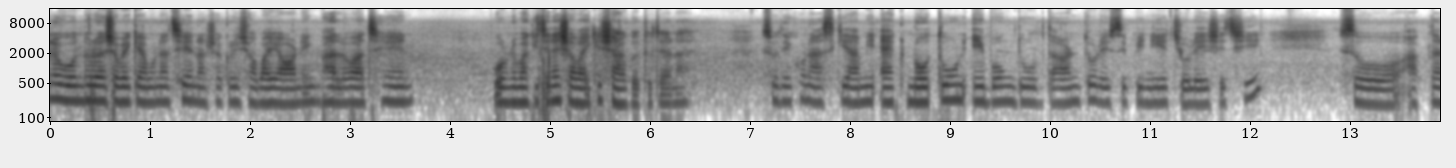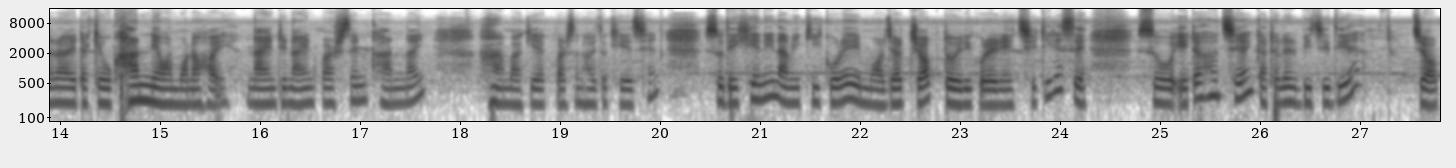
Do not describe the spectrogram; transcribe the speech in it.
হ্যালো বন্ধুরা, সবাই কেমন আছেন? আশা করি সবাই অনেক ভালো আছেন। পূর্ণিমা কিচেনে সবাইকে স্বাগত জানাই। সো দেখুন, আজকে আমি এক নতুন এবং দুর্দান্ত রেসিপি নিয়ে চলে এসেছি। সো আপনারা এটা কেউ খাননি আমার মনে হয়। নাইনটি নাইন পারসেন্ট খান নাই হ্যাঁ বাকি এক পার্সেন্ট হয়তো খেয়েছেন। সো দেখে নিন আমি কি করে এই মজার চপ তৈরি করে নিচ্ছি, ঠিক আছে? সো এটা হচ্ছে কাঁঠালের বিচি দিয়ে চপ।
